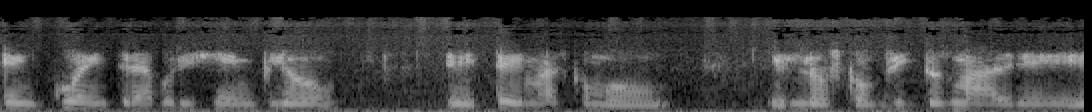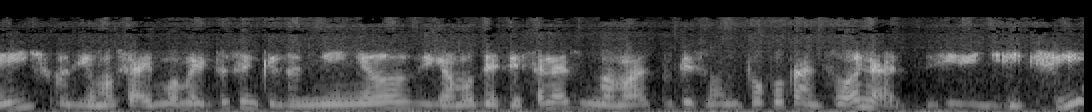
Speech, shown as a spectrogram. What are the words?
encuentra, por ejemplo, eh, temas como eh, los conflictos madre e hijo. Digamos, hay momentos en que los niños, digamos, detestan a sus mamás porque son un poco canzonas, sí, sí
